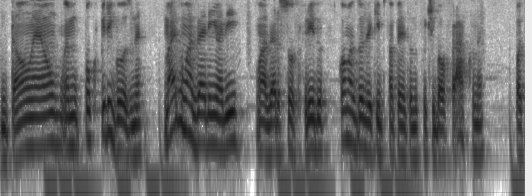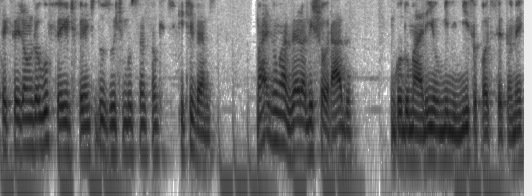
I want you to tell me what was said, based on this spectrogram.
então é um, é um pouco perigoso, né? Mais um a zerinho ali, um a zero sofrido, como as duas equipes estão apresentando futebol fraco, né? Pode ser que seja um jogo feio, diferente dos últimos sanção que, que tivemos. Mais um a zero ali chorado, um gol do Marinho, um minimício pode ser também.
